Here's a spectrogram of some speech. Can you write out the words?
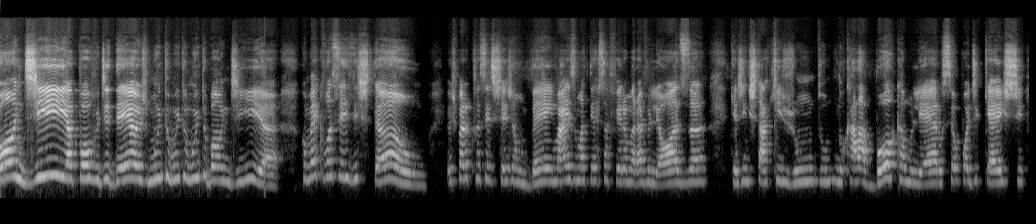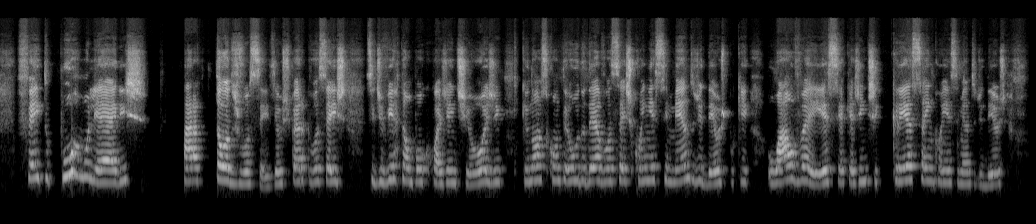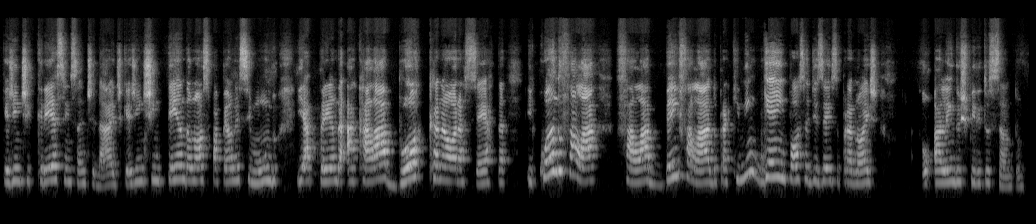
Bom dia, povo de Deus! Muito, muito, muito bom dia! Como é que vocês estão? Eu espero que vocês estejam bem. Mais uma terça-feira maravilhosa, que a gente está aqui junto no Cala a Boca Mulher, o seu podcast feito por mulheres para todos vocês. Eu espero que vocês se divirtam um pouco com a gente hoje, que o nosso conteúdo dê a vocês conhecimento de Deus, porque o alvo é esse, é que a gente cresça em conhecimento de Deus, que a gente cresça em santidade, que a gente entenda o nosso papel nesse mundo e aprenda a calar a boca na hora certa e quando falar, falar bem falado para que ninguém possa dizer isso para nós além do Espírito Santo.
